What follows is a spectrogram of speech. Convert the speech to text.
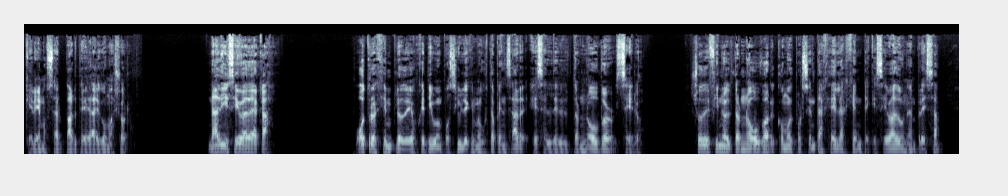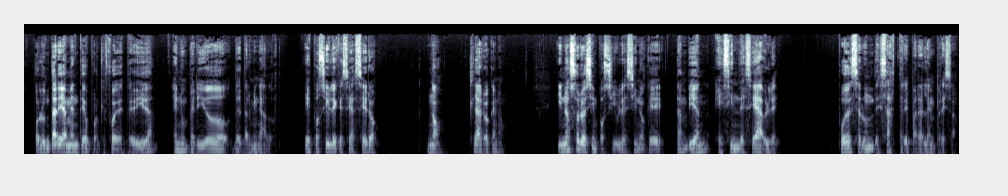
queremos ser parte de algo mayor. Nadie se va de acá. Otro ejemplo de objetivo imposible que me gusta pensar es el del turnover cero. Yo defino el turnover como el porcentaje de la gente que se va de una empresa, voluntariamente o porque fue despedida, en un periodo determinado. ¿Es posible que sea cero? No, claro que no. Y no solo es imposible, sino que también es indeseable puede ser un desastre para la empresa.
